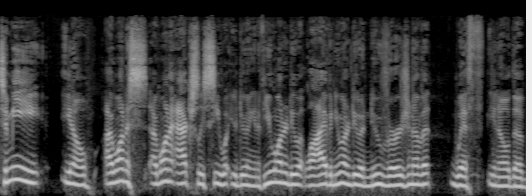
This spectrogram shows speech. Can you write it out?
to me, you know, I want to I want to actually see what you're doing and if you want to do it live and you want to do a new version of it with, you know, the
